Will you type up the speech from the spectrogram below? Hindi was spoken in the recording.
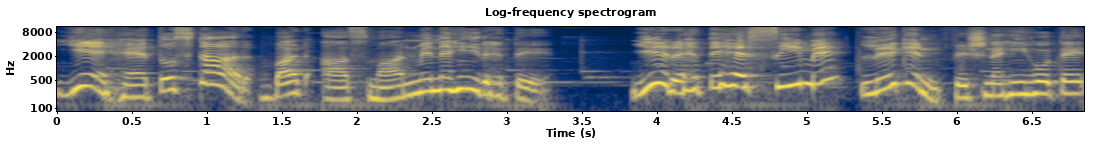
ये हैं तो स्टार, बट आसमान में नहीं रहते। ये रहते हैं सी में, लेकिन फ़िश नहीं होते।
